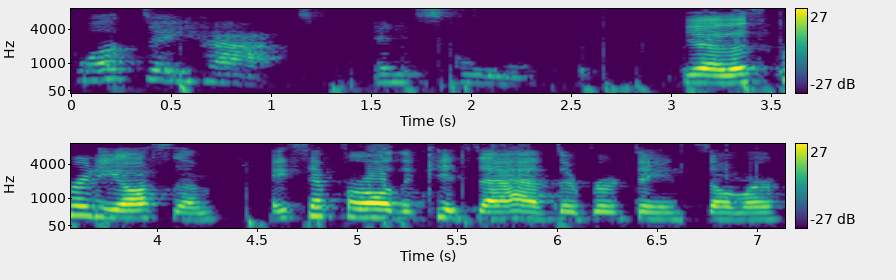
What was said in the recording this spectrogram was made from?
birthday hat in school. Yeah, that's pretty awesome. Except for all the kids that have their birthday in summer.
